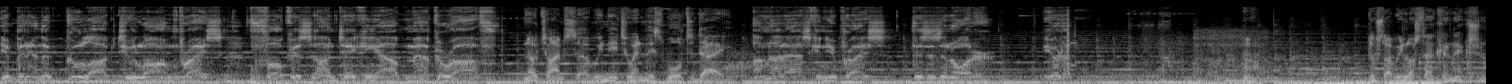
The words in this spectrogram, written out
You've been in the gulag too long, Price. Focus on taking out Makarov. No time, sir. We need to end this war today. I'm not asking you, Price. This is an order. You're to... Hmm. Looks like we lost our connection.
